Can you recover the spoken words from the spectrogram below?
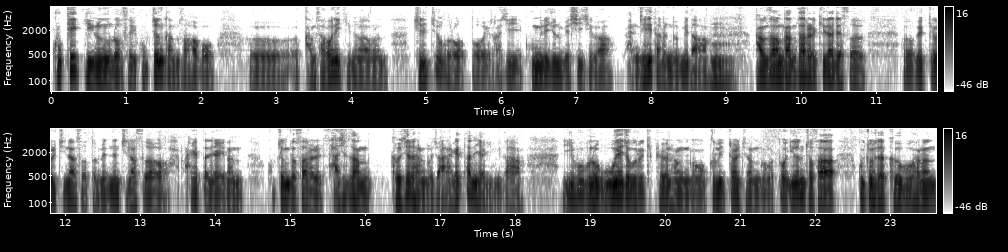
국회 기능으로서의 국정 감사하고 그 감사원의 기능하고는 질적으로 또 여러 가지 국민에 주는 메시지가 완전히 다른 겁니다. 음. 감사원 감사를 기다려서 어, 몇 개월 지나서 또 몇 년 지나서 하겠다는 이야기는 국정조사를 사실상 거절하는 거죠. 안 하겠다는 이야기입니다. 이 부분을 우회적으로 그렇게 표현한 거고 그런 입장을 정한 거고 또 이런 조사 국정조사 거부하는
